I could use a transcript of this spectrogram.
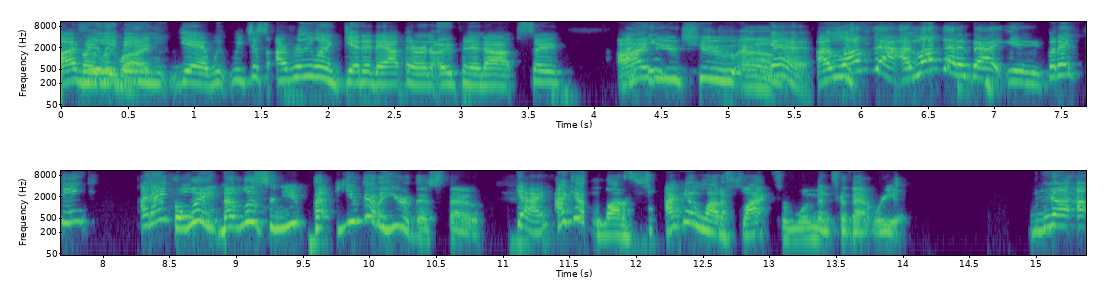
I've Totally really been, yeah, we, we just, I really want to get it out there and open it up. So I I, think- do too. Um, yeah, I love that. I love that about you. But I think I don't But think wait, now listen, you you got to hear this though. go. I got a lot of I got a lot of flack from women for that reel. No, uh,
